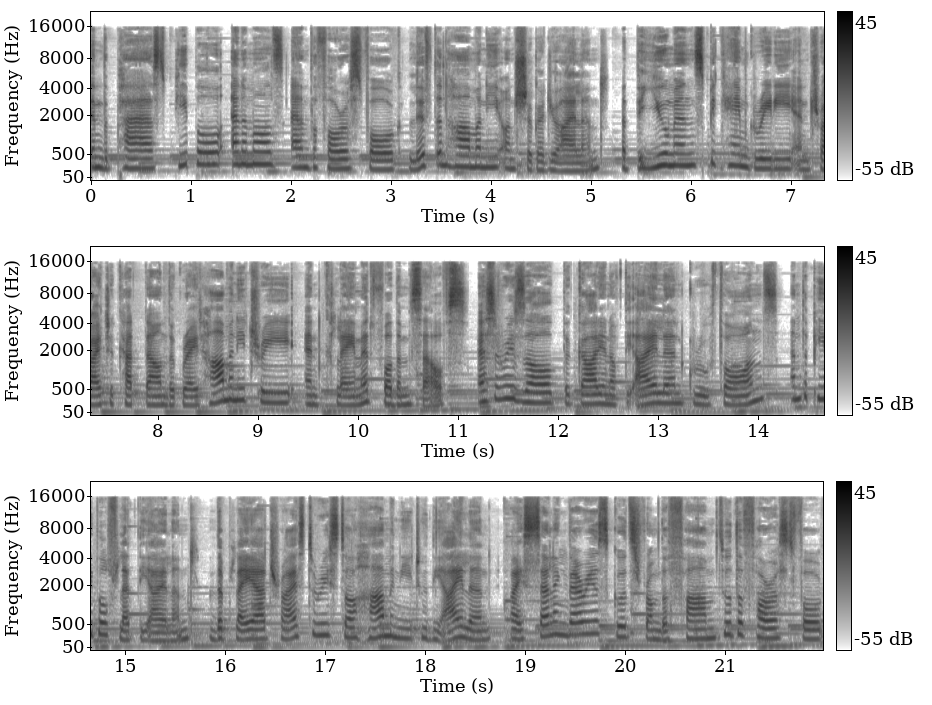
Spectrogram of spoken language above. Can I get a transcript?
In the past, people, animals, and the forest folk lived in harmony on Sugardew Island. But the humans became greedy and tried to cut down the Great Harmony tree and claim it for themselves. As a result, the guardian of the island grew thorns and the people fled the island. The player tries to restore harmony to the island by selling various goods from the farm to the forest folk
